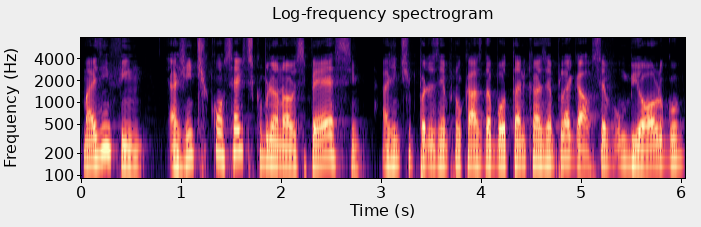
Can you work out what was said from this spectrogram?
Mas enfim, a gente consegue descobrir uma nova espécie. A gente, por exemplo, no caso da botânica, é um exemplo legal. Você, um biólogo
